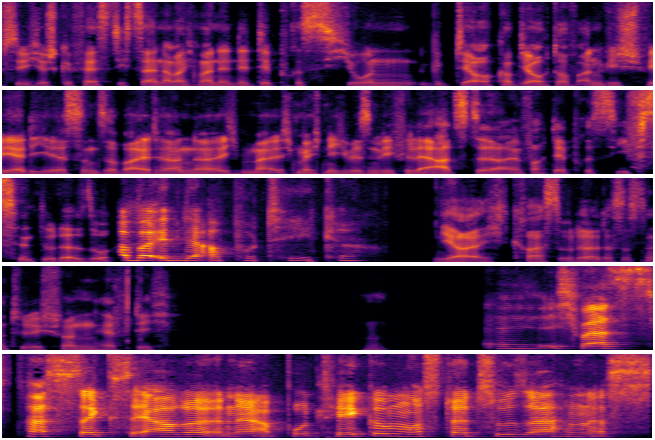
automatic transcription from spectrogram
psychisch gefestigt sein, aber ich meine, eine Depression gibt ja auch, kommt ja auch darauf an, wie schwer die ist und so weiter. Ne? Ich, ich möchte nicht wissen, wie viele Ärzte einfach depressiv sind oder so. aber in der Apotheke. Ja, echt krass, oder? Das ist natürlich schon heftig. Äh, Ich war fast sechs Jahre in der Apotheke, muss dazu sagen, es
